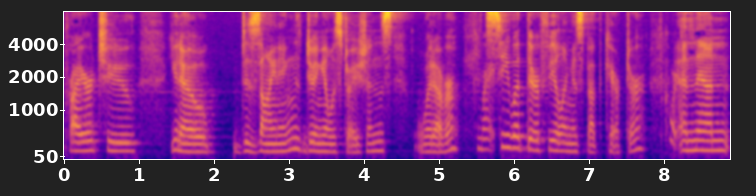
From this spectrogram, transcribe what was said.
prior to, you know, designing, doing illustrations, whatever. Right. See what their feeling is about the character. Of course. And then,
